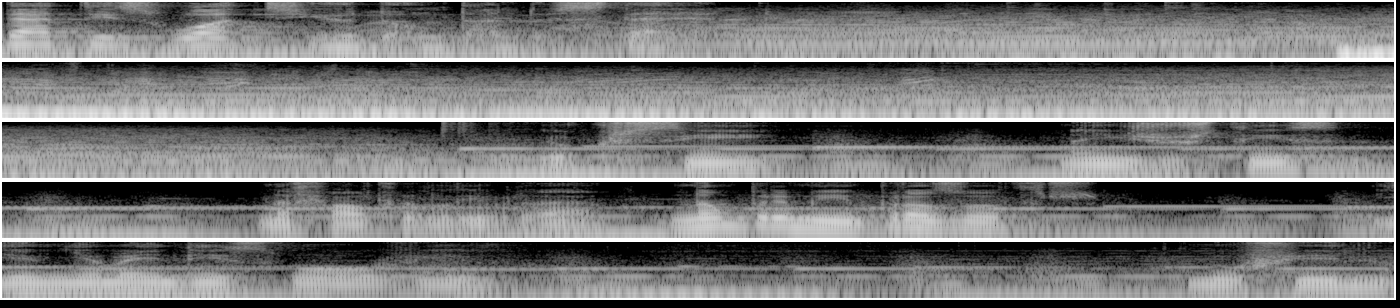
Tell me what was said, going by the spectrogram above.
That is what you don't understand. Eu cresci na injustiça, na falta de liberdade. Não para mim, para os outros. E a minha mãe disse-me ao ouvido: Meu filho,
